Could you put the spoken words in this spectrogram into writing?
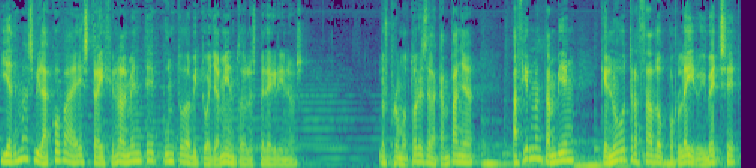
y además Vilacova es tradicionalmente punto de habituallamiento de los peregrinos. Los promotores de la campaña afirman también que el nuevo trazado por Leiro y Beche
